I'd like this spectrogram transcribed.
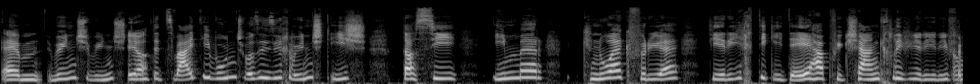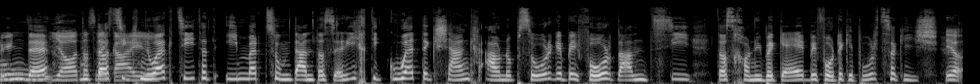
ähm, Wünsche wünscht. Ja. Und der zweite Wunsch, was sie sich wünscht, ist, dass sie immer genug früh die richtige Idee hat für Geschenke für ihre Freunde. Oh, ja, das und dass geil. sie genug Zeit hat, immer zum dann das richtig gute Geschenk auch noch besorgen, bevor dann sie das kann übergeben, bevor der Geburtstag ist. Ja.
